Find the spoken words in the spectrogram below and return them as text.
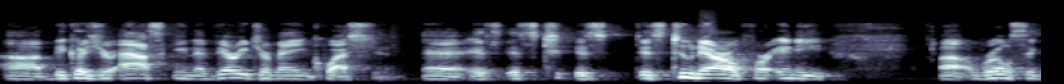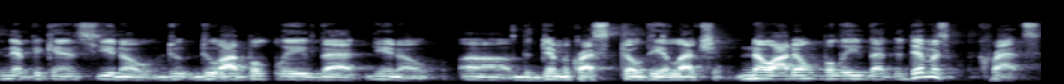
uh, because you're asking a very germane question. Uh, it's it's it's it's too narrow for any uh, real significance. You know, do do I believe that you know uh, the Democrats stole the election? No, I don't believe that the Democrats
